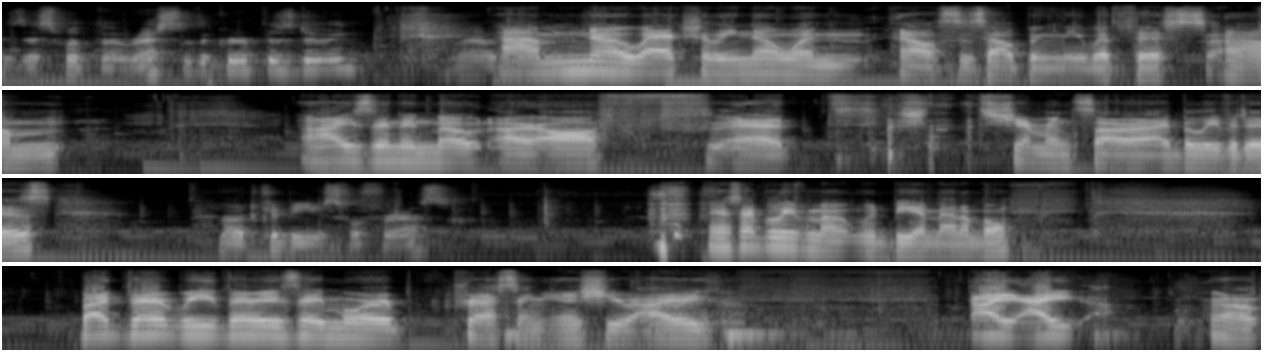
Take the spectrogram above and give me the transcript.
Is this what the rest of the group is doing? Where are they? Um, no, actually, no one else is helping me with this. Um, Eisen and Moat are off at Sh- Shimmer and Sara, I believe it is. Moat could be useful for us. Yes, I believe Moat would be amenable. But there we there is a more pressing issue. I I I well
